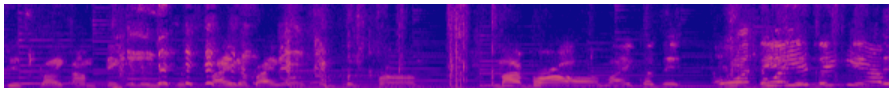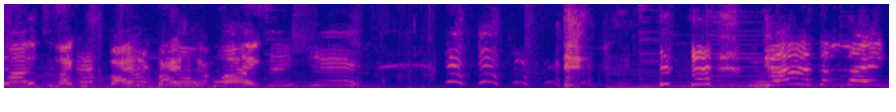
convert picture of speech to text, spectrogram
just like I'm thinking it was a spider bite or something from my bra, like because it. What, it, what it, looks, it, it looks like a spider bite, and I'm like. yes, I'm like,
